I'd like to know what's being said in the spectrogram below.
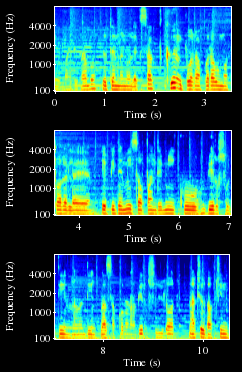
e mai degrabă. De termenul exact, când vor apăra următoarele epidemii sau pandemii cu virusul din, din clasa coronavirusurilor, acest vaccin,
